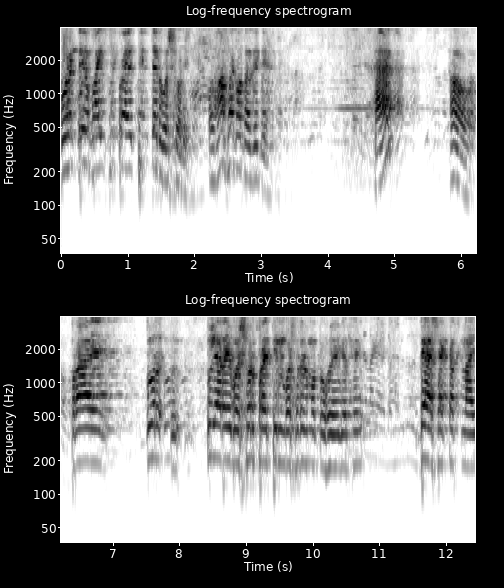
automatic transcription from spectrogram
বইনটি পাইছি প্রায় তিন, চার বছরে। হাসা কথা যেটা। হ্যাঁ? হ্যাঁ প্রায় দুই আড়াই বছর, প্রায় তিন বছরের মতো হয়ে গেছে। দেয়া সাক্ষাৎ নাই।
